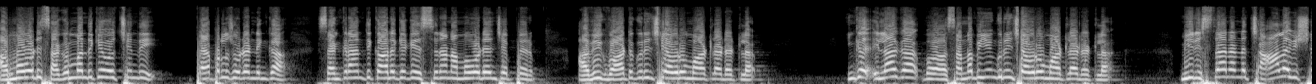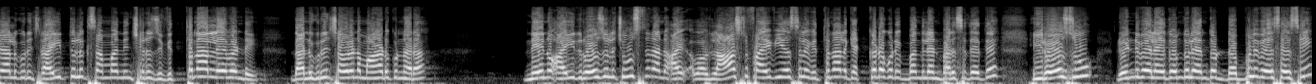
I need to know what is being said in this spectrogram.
అమ్మఒడి సగం మందికే వచ్చింది. పేపర్లు చూడండి ఇంకా. సంక్రాంతి కానుకగా ఇస్తున్నాను అమ్మఒడి అని చెప్పారు. అవి వాటి గురించి ఎవరు మాట్లాడట్లా. ఇంకా ఇలాగా సన్నబియ్యం గురించి ఎవరు మాట్లాడట్లా. మీరు ఇస్తానన్న చాలా విషయాల గురించి రైతులకు సంబంధించి రోజు విత్తనాలు లేవండి. దాని గురించి ఎవరైనా మాట్లాడుకున్నారా? నేను ఐదు రోజులు చూస్తున్నాను. లాస్ట్ ఫైవ్ ఇయర్స్లో విత్తనాలకు ఎక్కడ కూడా ఇబ్బంది లేని పరిస్థితి అయితే ఈరోజు రెండు వేల ఐదు వందలు ఎంతో డబ్బులు వేసేసి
